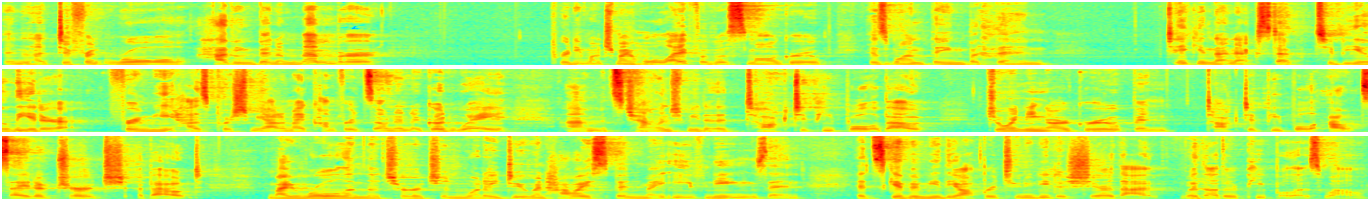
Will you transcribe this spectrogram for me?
in a different role, having been a member pretty much my whole life of a small group is one thing, but then taking that next step to be a leader for me has pushed me out of my comfort zone in a good way. Um, it's challenged me to talk to people about joining our group and talk to people outside of church about my role in the church and what I do and how I spend my evenings. And it's given me the opportunity to share that with other people as well.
